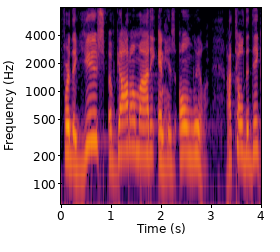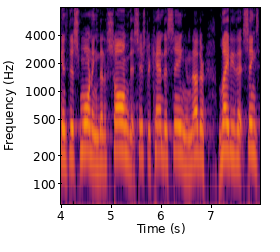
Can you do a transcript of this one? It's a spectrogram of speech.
for the use of God Almighty and His own will. I told the deacons this morning that a song that Sister Candace sings, another lady that sings,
